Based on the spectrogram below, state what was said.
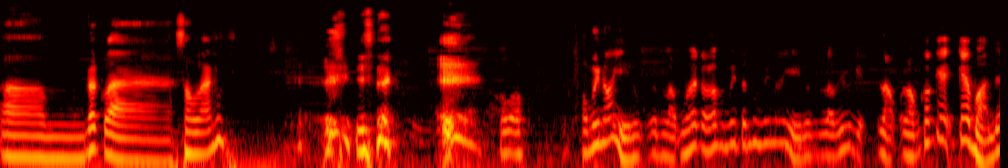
Um, rất là sâu lắng không, không, không biết nói gì luôn. Lộc nói đó không biết tính không biết nói gì luôn. Lộc lộc lộc có cái cái bệnh đó.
